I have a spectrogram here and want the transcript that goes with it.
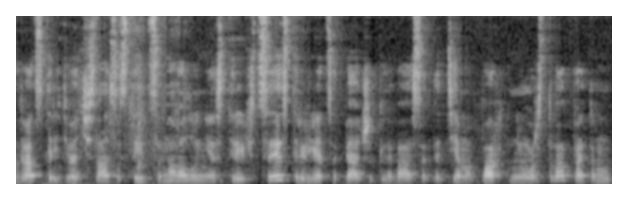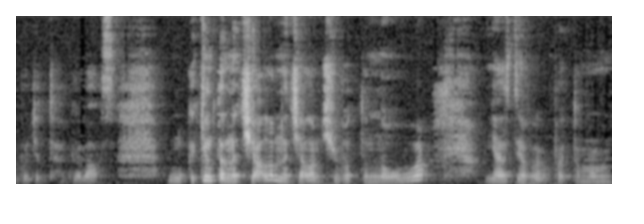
23 числа состоится новолуние Стрельцы. Стрелец, опять же, для вас это тема партнерства, поэтому будет для вас ну, каким-то началом, началом чего-то нового. Я сделаю по этому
